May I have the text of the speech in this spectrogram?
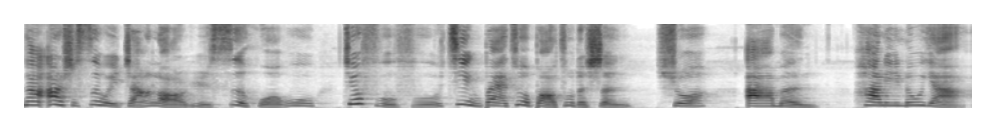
那二十四位长老与四活物。”就俯伏敬拜做宝座的神，说：“阿门，哈利路亚！”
